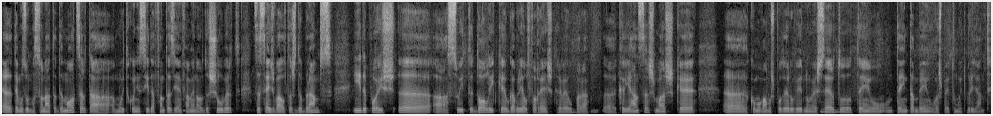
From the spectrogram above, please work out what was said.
Uhum. temos uma sonata de Mozart, a muito conhecida Fantasia em Fá menor de Schubert, 16 valtas de Brahms e depois uh, a suíte Dolly, que é o Gabriel Ferrer escreveu para uh, crianças, mas que Uh, como vamos poder ouvir no mês certo, uhum. tem, um, tem também o um aspecto muito brilhante.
